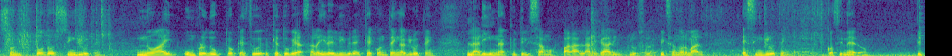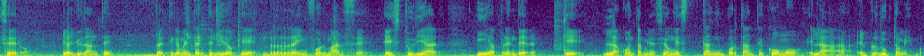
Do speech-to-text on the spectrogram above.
son todos sin gluten. No hay un producto que tú, veas al aire libre que contenga gluten. La harina que utilizamos para alargar incluso la pizza normal es sin gluten. Cocinero, pizzero y el ayudante prácticamente han tenido que reinformarse, estudiar y aprender que la contaminación es tan importante como el producto mismo.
